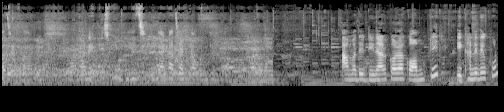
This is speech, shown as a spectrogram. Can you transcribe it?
খাওয়া যাক। অনেক দেখা যাক কেমন আমাদের ডিনার করা কমপ্লিট এখানে দেখুন,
